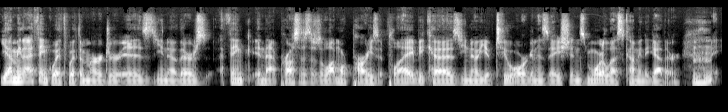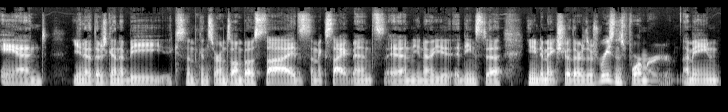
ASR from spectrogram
Yeah, I mean, I think with with a merger is you know there's I think in that process there's a lot more parties at play because you know you have two organizations more or less coming together, mm-hmm. and you know there's going to be some concerns on both sides, some excitements, and you know you, it needs to you need to make sure there's there's reasons for a merger. I mean,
